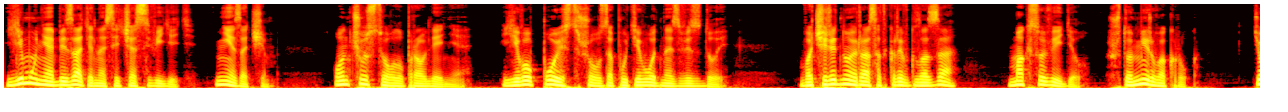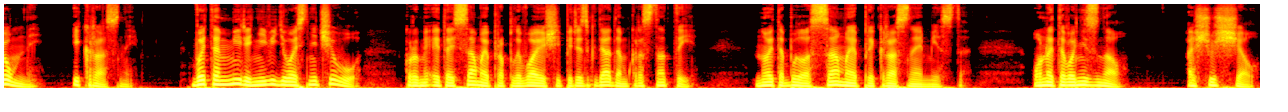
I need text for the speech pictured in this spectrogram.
Ему не обязательно сейчас видеть. Незачем. Он чувствовал управление. Его поезд шел за путеводной звездой. В очередной раз открыв глаза, Макс увидел, что мир вокруг темный и красный. В этом мире не виделось ничего, кроме этой самой проплывающей перед взглядом красноты. Но это было самое прекрасное место. Он этого не знал, ощущал.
